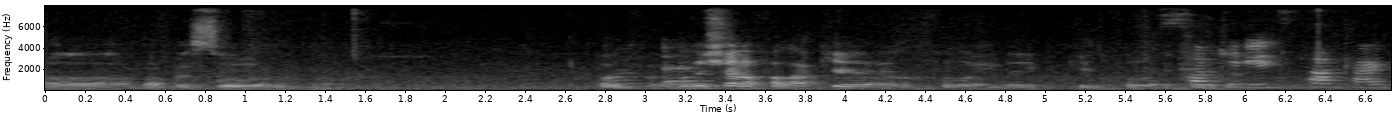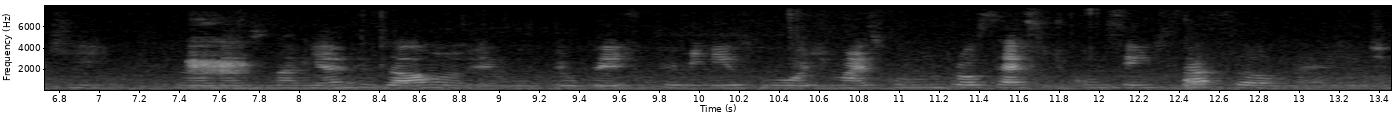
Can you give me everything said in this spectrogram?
na, na pessoa, né? Eu vou deixar ela falar, que ela não falou ainda, e quem não falou Eu que só falar. queria destacar que, pelo menos na minha visão, eu, eu vejo o feminismo hoje mais como um processo de conscientização, né? A gente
